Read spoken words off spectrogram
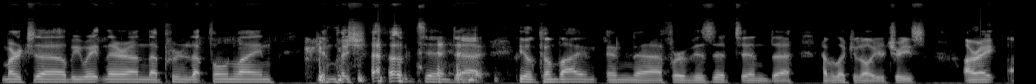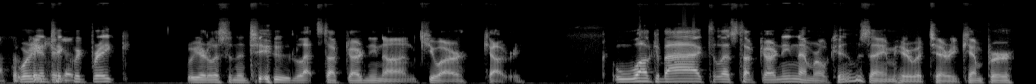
Mark's. Uh, will be waiting there on the Prune It Up phone line. Give him a shout, and uh, he'll come by and, and uh, for a visit and uh, have a look at all your trees. All right, awesome. we're going to take a quick break. We are listening to Let's Talk Gardening on QR Calgary. Welcome back to Let's Talk Gardening. I'm Earl Coombs. I am here with Terry Kemper.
